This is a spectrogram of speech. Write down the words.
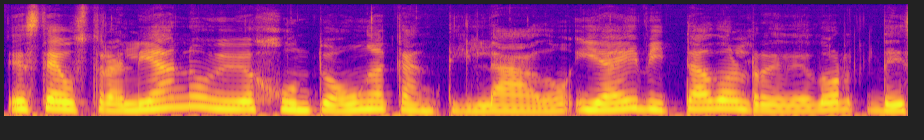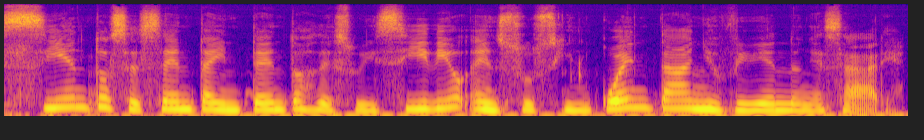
Este australiano vive junto a un acantilado y ha evitado alrededor de 160 intentos de suicidio en sus 50 años viviendo en esa área.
